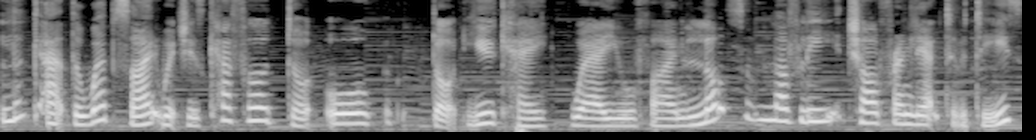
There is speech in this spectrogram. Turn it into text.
look at the website, which is cafod.org.uk, where you will find lots of lovely child friendly activities,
